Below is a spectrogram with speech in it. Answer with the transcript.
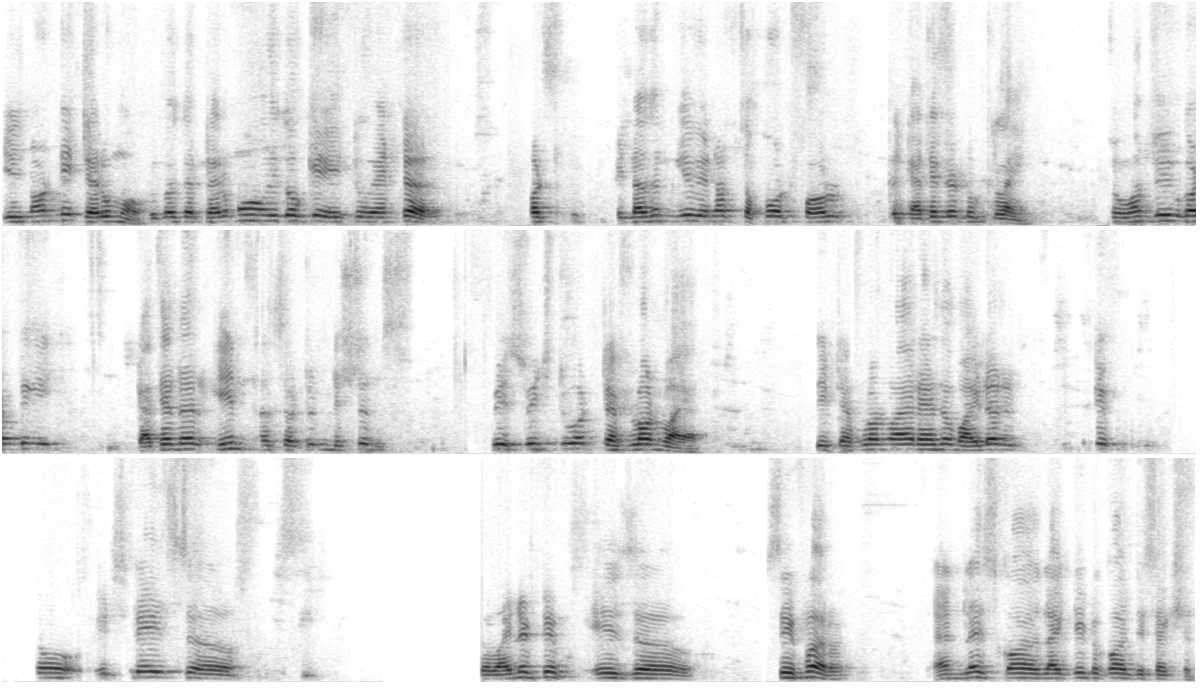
is not the Terumo because the Terumo is okay to enter, but it doesn't give enough support for the catheter to climb. So once we've got the catheter in a certain distance, we switch to a Teflon wire. The Teflon wire has a wider tip, so it stays, uh, the wider tip is uh, safer and less cause, likely to cause dissection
